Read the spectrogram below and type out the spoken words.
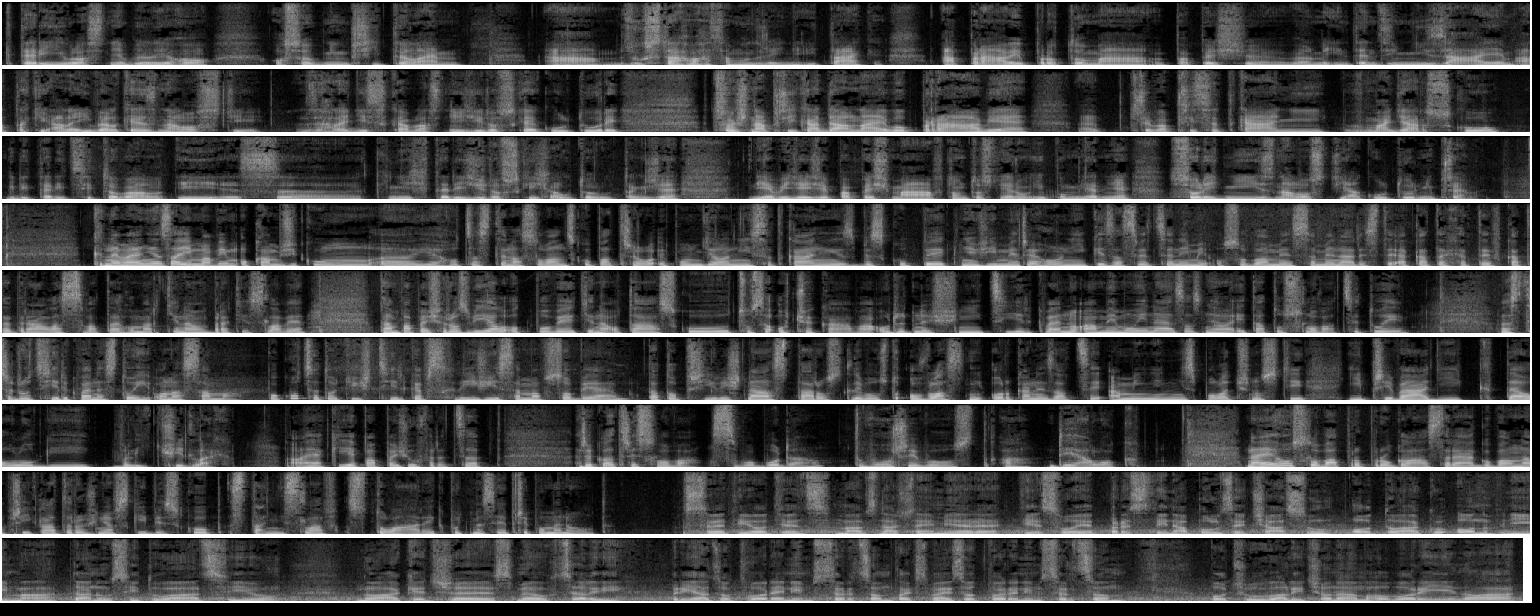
který vlastně byl jeho osobním přítelem a zůstává samozřejmě i tak. A právě proto má papež velmi intenzivní zájem a taky ale i velké znalosti z hlediska vlastně židovské kultury, což například dal najevo právě eh, třeba při setkání v Maďarsku, kdy tedy citoval i z knih tedy židovských autorů. Takže je vidět, že papež má v tomto směru i poměrně solidní znalosti a kulturní přehled. K neméně zajímavým okamžikům eh, jeho cesty na Slovensku patřilo i pondělní setkání s biskupy, kněžími řeholníky, zasvěcenými osobami, seminaristy a katechety v katedrále svatého Martina v Bratislavě. Tam papež rozvíjel odpověď na otázku, co se očekává od dnešní církve. No a mimo jiné zazněla i tato slova, cituji. Ve středu církve nestojí ona sama. Pokud se totiž církev schlíží sama v sobě, tato přílišná starostlivost o vlastní organizaci a mínění společnosti jí přivádí k teologii v líčidlech. A jaký je papežův recept? Řekla tři slova. Svoboda, tvořivost a dialog. Na jeho slova pro proglas reagoval například rožňavský biskup Stanislav Stolárek. Pojďme si je připomenout. Svetý Otec má v značnej miere tie svoje prsty na pulze času o to, ako on vníma danú situáciu. No a keďže sme ho chceli prijať s otvoreným srdcom, tak sme aj s otvoreným srdcom počúvali, čo nám hovorí. No a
